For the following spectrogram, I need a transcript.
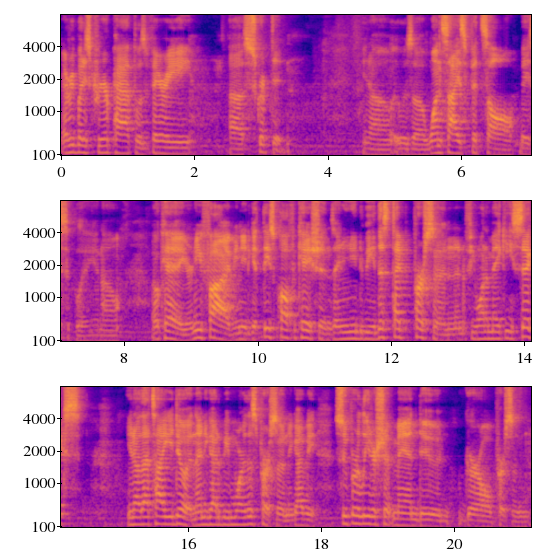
everybody's career path was very uh, scripted. You know, it was a one size fits all, basically. You know, okay, you're an E5, you need to get these qualifications, and you need to be this type of person. And if you want to make E6, you know, that's how you do it. And then you got to be more of this person. You got to be super leadership man, dude, girl, person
